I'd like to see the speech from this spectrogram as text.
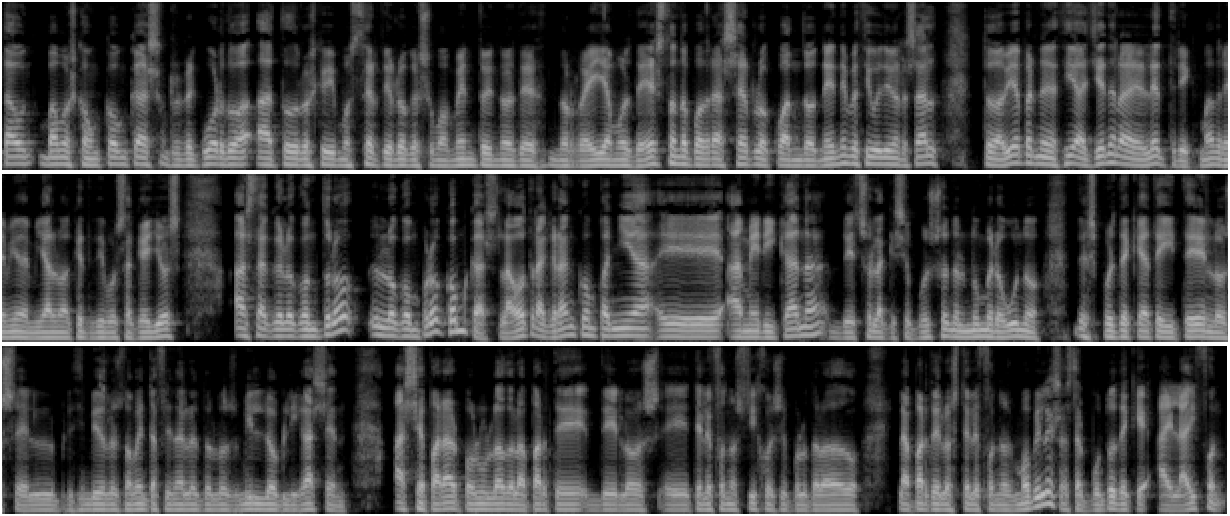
Town, vamos con Concas. Recuerdo a, todos los que vimos Certi lo que en su momento y nos, reíamos de esto. No podrá serlo cuando NBC Universal todavía pertenecía a General Electric. Madre mía de mi alma, qué tipos aquellos. Hasta que lo compró, lo compró Comcast, la otra gran compañía eh, americana, de hecho la que se puso en el número uno después de que AT&T en los el principio de los 90, finales de los 2000 lo obligasen a separar por un lado la parte de los eh, teléfonos fijos y por otro lado la parte de los teléfonos móviles, hasta el punto de que el iPhone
